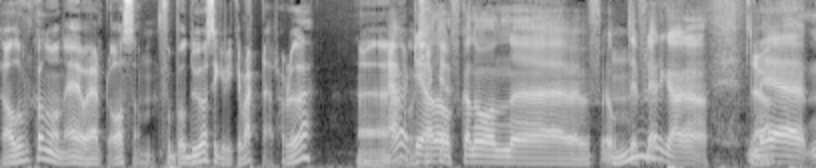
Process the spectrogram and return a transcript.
Adolf-kanonen er jo helt awesome, for, og du har sikkert ikke vært der, har du det? Uh, jeg har vært i Adolf-kanonen uh, opptil mm. flere ganger, med,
